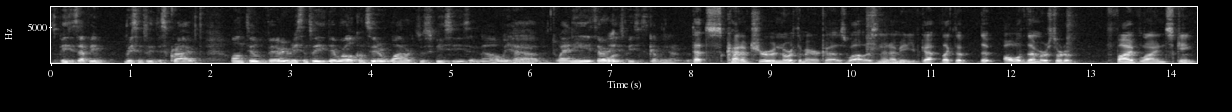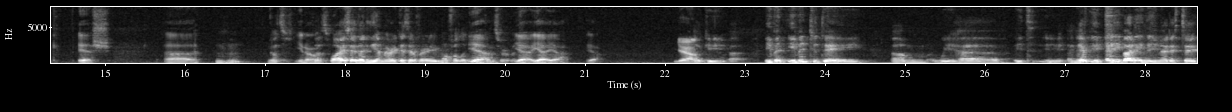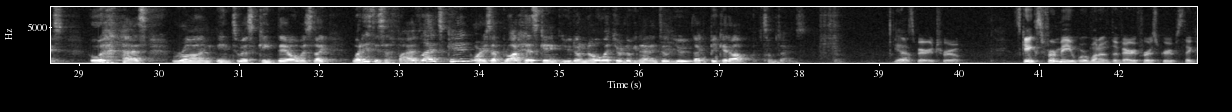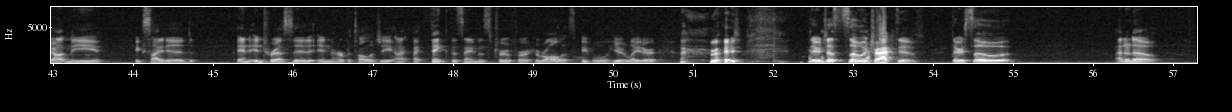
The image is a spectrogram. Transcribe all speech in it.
species have been recently described. Until very recently, they were all considered one or two species, and now we Yeah. have 20, 30 Well, species coming out of it. That's kind of true in North America as well, isn't it? I Mhm. mean, you've got like the, the all of them are sort of five line skink ish. Uh, hmm That's You know. That's why I say that in the Americas they're very morphologically yeah, conservative. yeah, yeah, yeah, yeah. yeah. Like uh, even even today, um, we have it, and every, anybody in the United States who has run into a skink, they always like, what is this? A five light skink or is a broadhead skink? You don't know what you're looking at until you like pick it up. Sometimes. Yeah. That's very true. Skinks for me were one of the very first groups that got me excited and interested in herpetology. I, I think the same is true for hiralas people will hear later, right? They're just so attractive. They're so, I don't know.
